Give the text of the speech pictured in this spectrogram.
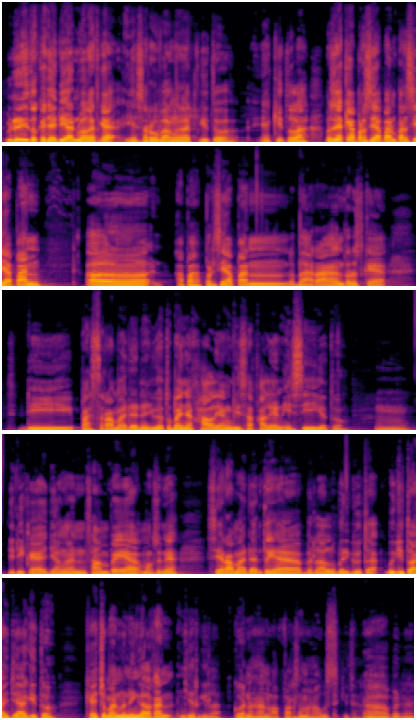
Bener itu kejadian banget kayak ya seru banget gitu. Ya gitulah. Maksudnya kayak persiapan-persiapan eh apa persiapan lebaran terus kayak di pas Ramadan juga tuh banyak hal yang bisa kalian isi gitu. Hmm. Jadi kayak jangan sampai ya maksudnya si Ramadan tuh ya berlalu begitu begitu aja gitu. Kayak cuman meninggalkan anjir gila gue nahan lapar sama haus gitu. Ah benar.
